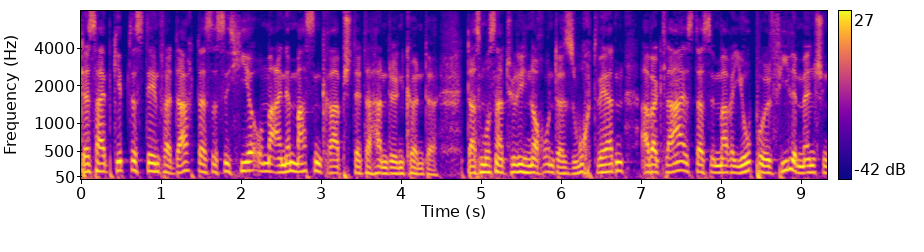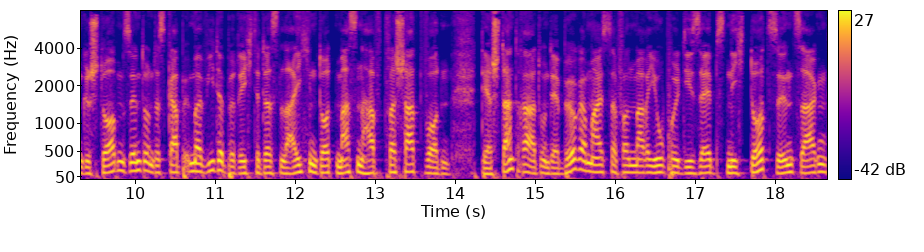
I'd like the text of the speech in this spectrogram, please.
Deshalb gibt es den Verdacht, dass es sich hier um eine Massengrabstätte handeln könnte. Das muss natürlich noch untersucht werden, aber klar ist, dass in Mariupol viele Menschen gestorben sind und es gab immer wieder Berichte, dass Leichen dort massenhaft verscharrt wurden. Der Stadtrat und der Bürgermeister von Mariupol, die selbst nicht dort sind, sagen,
